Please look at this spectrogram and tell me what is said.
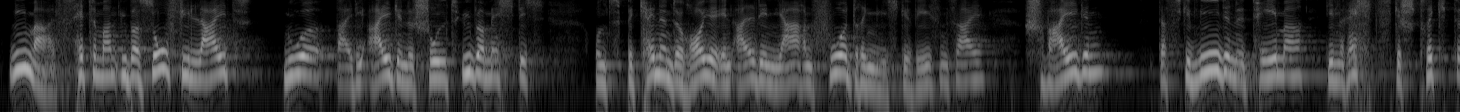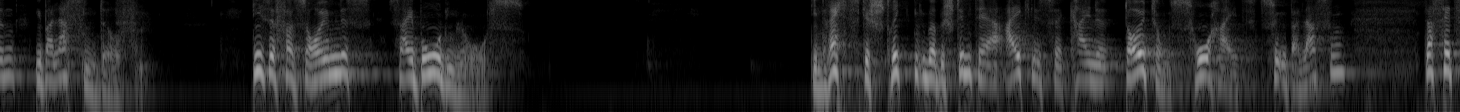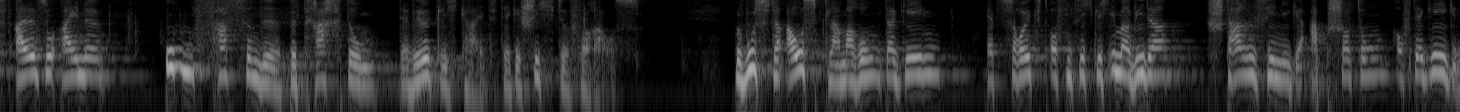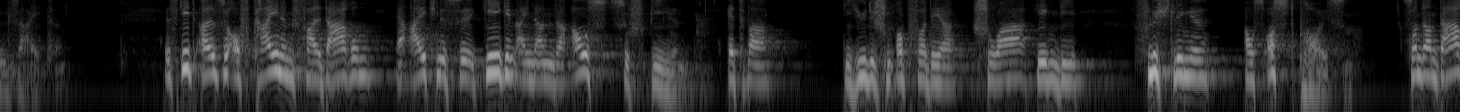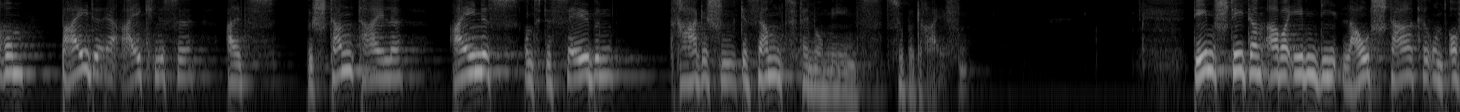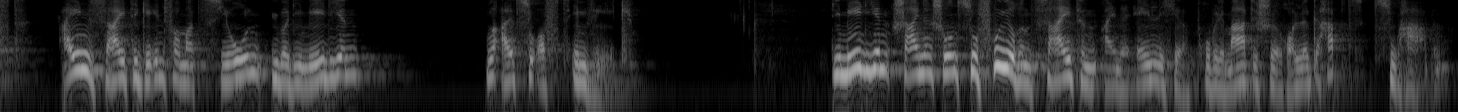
Niemals hätte man über so viel Leid, nur weil die eigene Schuld übermächtig und bekennende Reue in all den Jahren vordringlich gewesen sei, schweigen, das gemiedene Thema den Rechtsgestrickten überlassen dürfen. Diese Versäumnis sei bodenlos. Den Rechtsgestrickten über bestimmte Ereignisse keine Deutungshoheit zu überlassen, das setzt also eine umfassende Betrachtung der Wirklichkeit, der Geschichte voraus. Bewusste Ausklammerung dagegen erzeugt offensichtlich immer wieder starrsinnige Abschottung auf der Gegenseite. Es geht also auf keinen Fall darum, Ereignisse gegeneinander auszuspielen, etwa die jüdischen Opfer der Shoah gegen die Flüchtlinge aus Ostpreußen, sondern darum, beide Ereignisse als Bestandteile eines und desselben tragischen Gesamtphänomens zu begreifen. Dem steht dann aber eben die lautstarke und oft einseitige Information über die Medien nur allzu oft im Weg. Die Medien scheinen schon zu früheren Zeiten eine ähnliche problematische Rolle gehabt zu haben.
